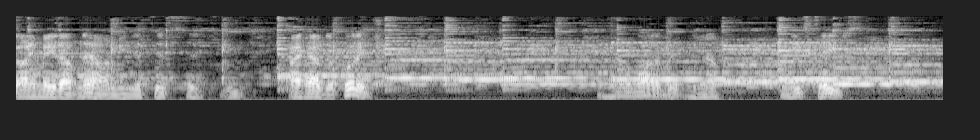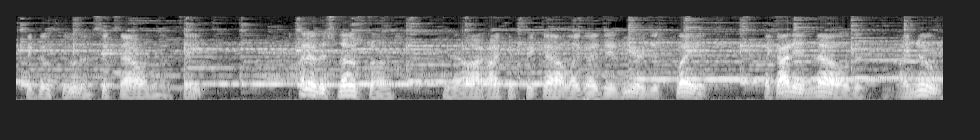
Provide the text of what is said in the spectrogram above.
I made up now. I mean, it's, it's, it's I have the footage. I have a lot of it, you know. And these tapes, they go through them six hours on a tape. I know the snowstorms, you know, I, I could pick out like I did here, just play it. Like I didn't know that, I knew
